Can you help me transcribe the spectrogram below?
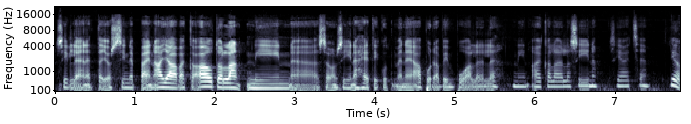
silleen, että jos sinne päin ajaa vaikka autolla, niin ää, se on siinä heti, kun menee Abu Dhabin puolelle, niin aika lailla siinä sijaitsee. Joo.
